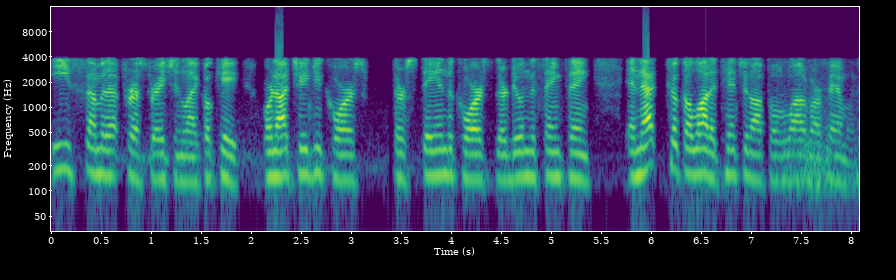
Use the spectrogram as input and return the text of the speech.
eased some of that frustration. Like, okay, we're not changing course. They're staying the course. They're doing the same thing, and that took a lot of tension off of a lot of our families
